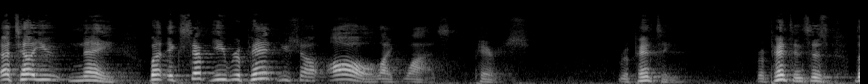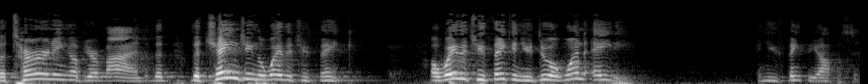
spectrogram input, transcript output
I tell you, nay, but except ye repent, you shall all likewise perish. Repenting. Repentance is the turning of your mind, the, the changing the way that you think. A way that you think and you do a 180 and you think the opposite.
